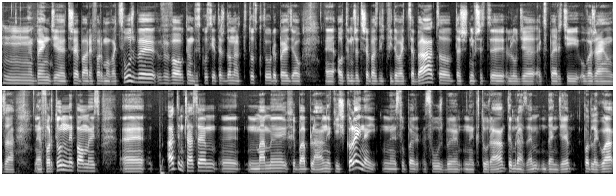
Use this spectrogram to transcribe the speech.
hmm, będzie trzeba reformować służby. Wywołał tę dyskusję też Donald Tusk, który powiedział e, o tym, że trzeba zlikwidować CBA, co też nie wszyscy ludzie, eksperci uważają za e, fortunny pomysł. E, a tymczasem y, mamy chyba plan jakiejś kolejnej y, super służby, y, która tym razem będzie podległa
